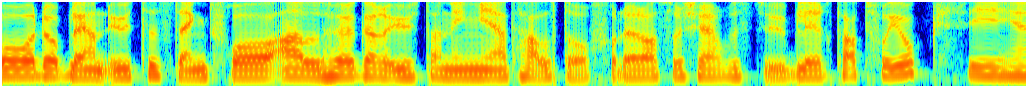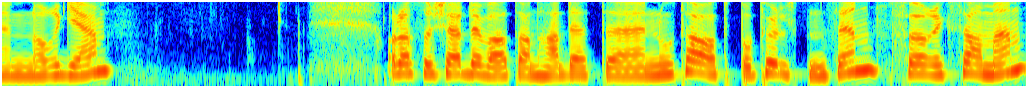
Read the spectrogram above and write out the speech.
Og da ble han utestengt fra all høyere utdanning i et halvt år, for det er det som skjer hvis du blir tatt for juks i Norge. Og det som skjedde var at han hadde et eh, notat på pulten sin før eksamen.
